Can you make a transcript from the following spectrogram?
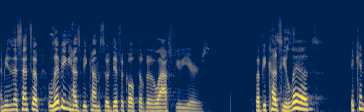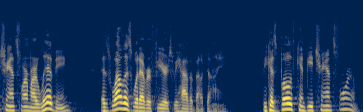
i mean in the sense of living has become so difficult over the last few years but because he lives it can transform our living as well as whatever fears we have about dying because both can be transformed.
